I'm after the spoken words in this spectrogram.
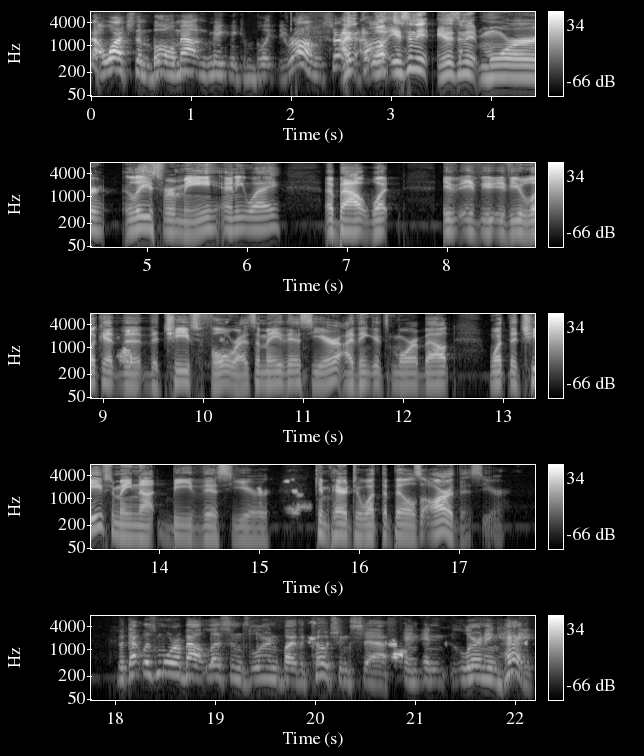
Now watch them blow them out and make me completely wrong. I, well, isn't it isn't it more at least for me anyway about what if if you if you look at the the Chiefs full resume this year, I think it's more about what the Chiefs may not be this year compared to what the Bills are this year. But that was more about lessons learned by the coaching staff and, and learning hey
